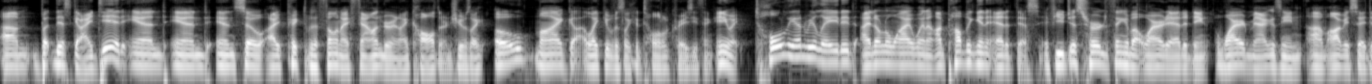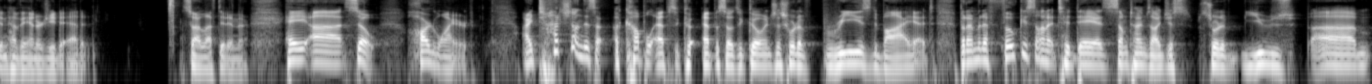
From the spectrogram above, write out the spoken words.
Um, but this guy did. And and and so i picked up the phone i found her and i called her and she was like oh my god like it was like a total crazy thing. Anyway totally unrelated. I don't know why i went i'm probably going to edit this. If you just heard the thing about wired editing wired magazine um, obviously i didn't have the energy to edit. So I left it in there. Hey, uh, so hardwired. I touched on this a couple episodes ago and just sort of breezed by it, but I'm going to focus on it today as sometimes I just sort of use um,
